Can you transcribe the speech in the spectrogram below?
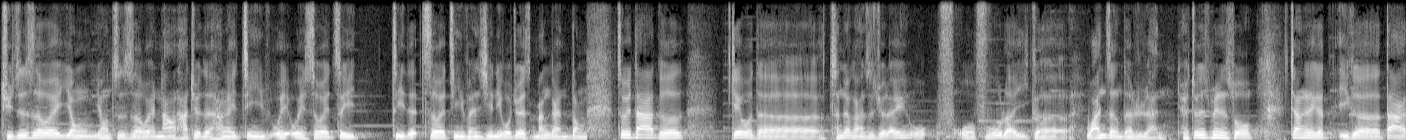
取之社会，用用之社会，然后他觉得他可以尽为为社会自己自己的社会尽一份心力。我觉得蛮感动。这位大哥给我的成就感是觉得哎，我我服务了一个完整的人，就是变成说这样的一个一个大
